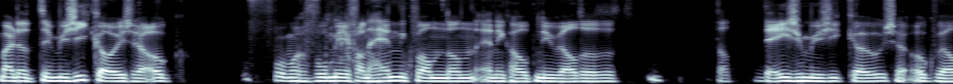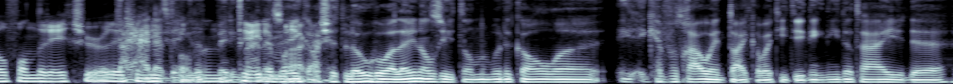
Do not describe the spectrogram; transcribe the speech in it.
maar dat de muziekkeuze ook voor mijn gevoel meer van hen kwam dan, en ik hoop nu wel dat het, dat deze muziekkeuze ook wel van de regisseur is Nou ja, en niet van een trailer zeker. Als je het logo alleen al ziet, dan word ik al... eh, ik, ik heb vertrouwen in Taika Waititi. Ik denk niet dat hij de,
